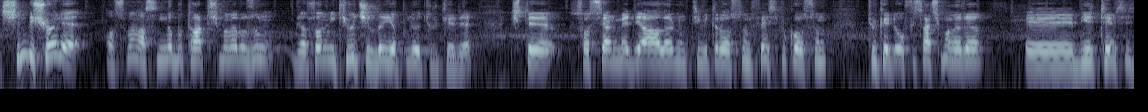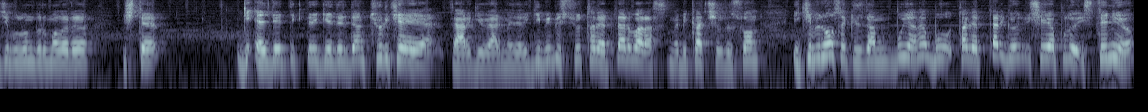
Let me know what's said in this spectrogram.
Şimdi şöyle Osman aslında bu tartışmalar uzun ya son 2-3 yıldır yapılıyor Türkiye'de. İşte sosyal medya ağlarının Twitter olsun, Facebook olsun, Türkiye'de ofis açmaları, e, bir temsilci bulundurmaları, işte elde ettikleri gelirden Türkiye'ye vergi vermeleri gibi bir sürü talepler var aslında birkaç yıldır. Son 2018'den bu yana bu talepler şey yapılıyor, isteniyor.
